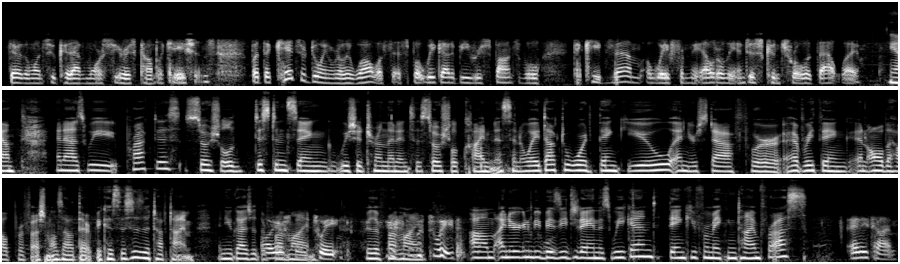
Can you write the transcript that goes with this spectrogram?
they're the ones who could have more serious complications. But the kids are doing really well with this, but we got to be responsible to keep them away from the elderly and just control it that way. Yeah. And as we practice social distancing, we should turn that into social kindness in a way. Dr. Ward, thank you and your staff for everything and all the health professionals out there because this is a tough time and you guys are the oh, front you're line. So sweet. You're the front you're line. So sweet. Um, I know you're going to be busy today and this weekend. Thank you for making time for us. Anytime.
